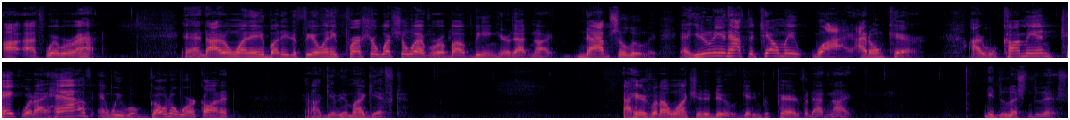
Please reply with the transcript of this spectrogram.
I, that's where we're at. And I don't want anybody to feel any pressure whatsoever about being here that night. Absolutely. And you don't even have to tell me why. I don't care. I will come in, take what I have, and we will go to work on it, and I'll give you my gift. Now, here's what I want you to do getting prepared for that night. You need to listen to this.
